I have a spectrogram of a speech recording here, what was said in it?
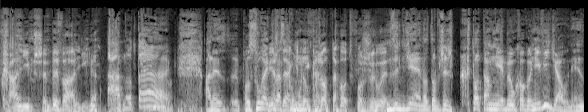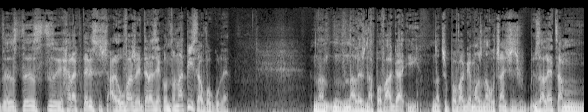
w hali przebywali. A no tak, ale e, posłuchaj Wiesz, to teraz to komunikat. wrota otworzyły? Nie, no to przecież kto tam nie był, kogo nie widział, nie? To jest, to jest charakterystyczne, ale uważaj teraz, jak on to napisał w ogóle. No, należna powaga i, znaczy powagę można uczęścić, zalecam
